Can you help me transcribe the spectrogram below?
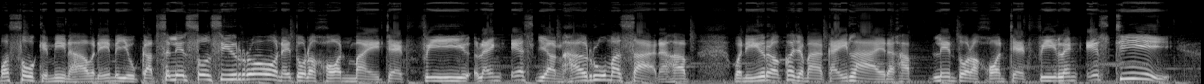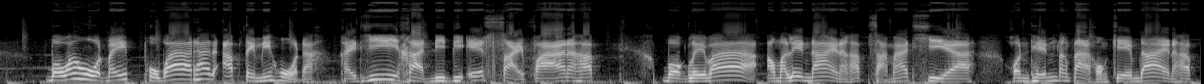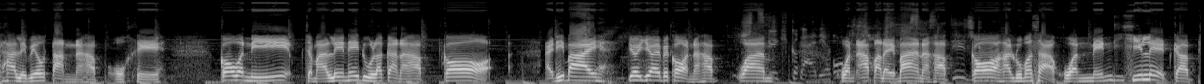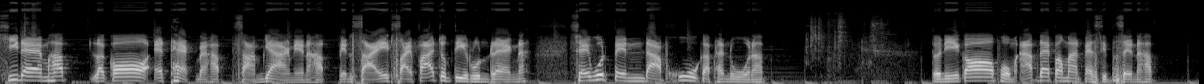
บอสโซเกมมิ่งนะฮะวันนี้มาอยู่กับเซเลนโซนซีโร่ในตัวละครใหม่แจกฟรีแรงเอสอย่างฮารุมาสะนะครับ วันนี้เราก็จะมาไกด์ไลน์นะครับ เล่นตัวละครแจกฟรีแรงเอสที่ บอกว่าโหดไหมผมว่าถ้าอัพเต็มนี่โหดนะ ใครที่ขาด DPS สายฟ้านะครับ บอกเลยว่าเอามาเล่นได้นะครับ สามารถเคลียร์คอนเทนต์ต่างๆของเกมได้นะครับ ถ้าเลเวลตันนะครับโอเค ก็วันนี้จะมาเล่นให้ดูแล้วกันนะครับ ก็ อธิบายย่อยๆไปก่อนนะครับ ว่าควรอัพอะไรบ้างนะครับ ก็ฮารุมาสะควรเน้นคีเลตกับคีแดมครับ แล้วก็แอตแทกนะครับสามอย่างเนี่ยนะครับ เป็นสายสายฟ้าโจมตีรุนแรงนะ ใช้วุธเป็นดาบคู่กับธนูนะครับ ตัวนี้ก็ผมอัพได้ประมาณ 80%นะครับ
